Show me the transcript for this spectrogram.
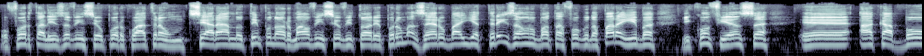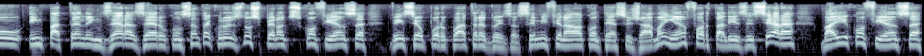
O Fortaleza venceu por 4 a 1. Ceará no tempo normal venceu Vitória por 1 a 0. Bahia 3 a 1 no Botafogo da Paraíba e Confiança é, acabou empatando em 0 a 0 com Santa Cruz. Nos pênaltis, Confiança venceu por 4 a 2. A semifinal acontece já amanhã, Fortaleza e Ceará. Bahia e Confiança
